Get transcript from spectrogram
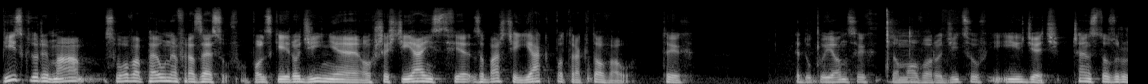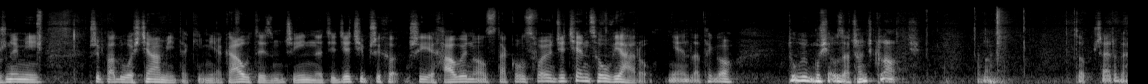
PiS, który ma słowa pełne frazesów o polskiej rodzinie, o chrześcijaństwie, zobaczcie, jak potraktował tych edukujących domowo rodziców i ich dzieci. Często z różnymi przypadłościami, takimi jak autyzm czy inne. Te dzieci przyjechały no, z taką swoją dziecięcą wiarą. Nie? Dlatego tu by musiał zacząć kląć. No, to przerwę.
